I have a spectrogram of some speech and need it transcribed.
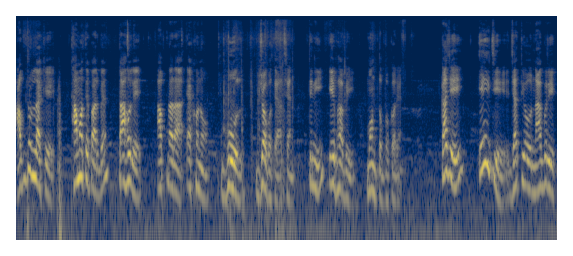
আবদুল্লাহকে থামাতে পারবেন, তাহলে আপনারা এখনও বোল জগতে আছেন। তিনি এভাবেই মন্তব্য করেন। কাজেই এই যে জাতীয় নাগরিক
